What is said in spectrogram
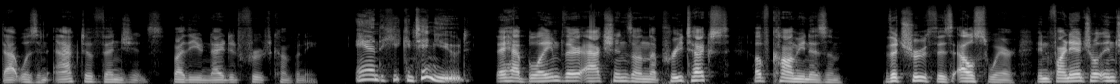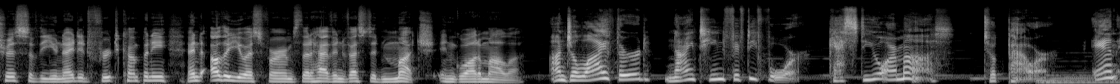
That was an act of vengeance by the United Fruit Company. And he continued They have blamed their actions on the pretext of communism. The truth is elsewhere, in financial interests of the United Fruit Company and other U.S. firms that have invested much in Guatemala. On July 3, 1954, Castillo Armas took power. An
